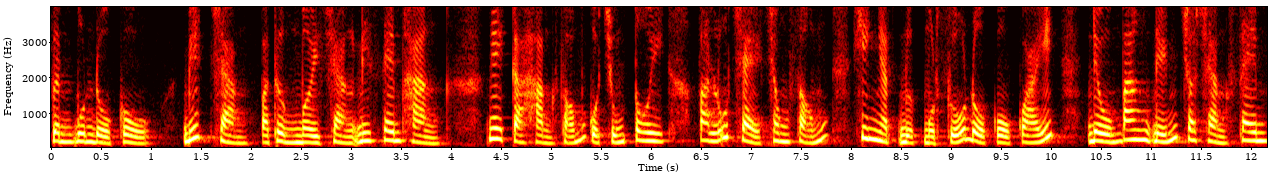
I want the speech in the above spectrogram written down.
dân buôn đồ cổ, biết chàng và thường mời chàng đi xem hàng. Ngay cả hàng xóm của chúng tôi và lũ trẻ trong xóm khi nhặt được một số đồ cổ quái đều mang đến cho chàng xem.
